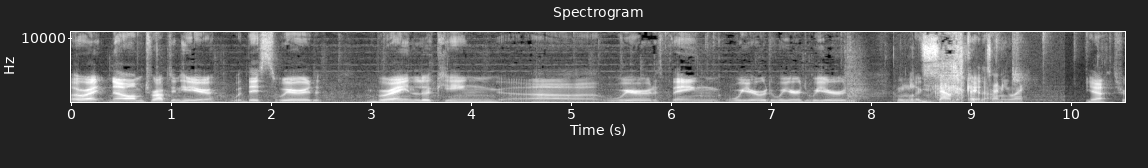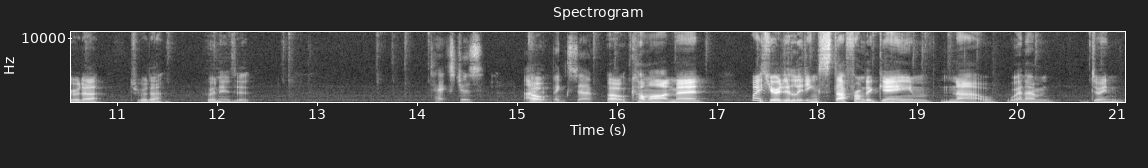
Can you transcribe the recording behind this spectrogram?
All right, now I'm trapped in here with this weird brain-looking uh, weird thing. Weird, weird, weird. Who needs Like, sound effects anyway? Yeah, true that. True that. Who needs it? Textures? I Oh. don't think so. Oh, come on, man. Wait, you're deleting stuff from the game now when I'm doing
